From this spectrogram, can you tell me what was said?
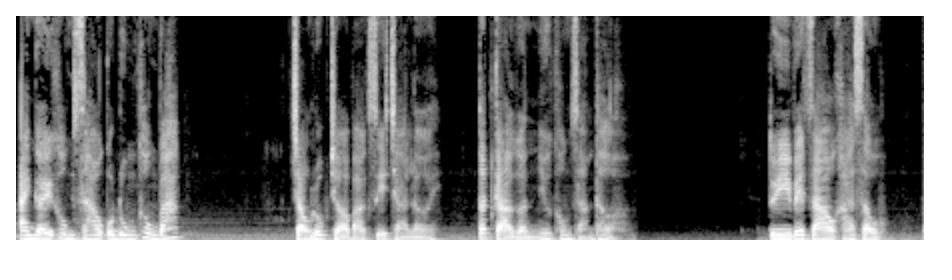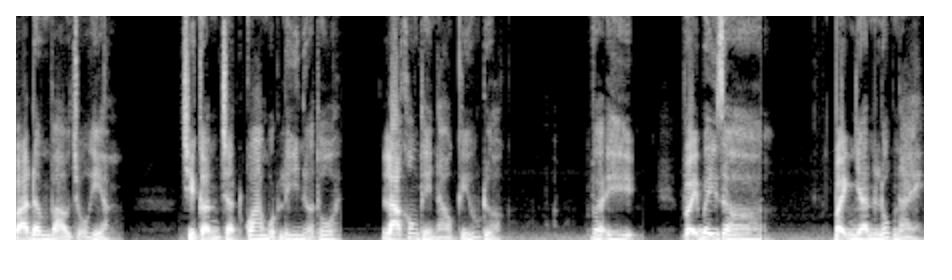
Anh ấy không sao có đúng không bác? Trong lúc chờ bác sĩ trả lời, tất cả gần như không dám thở. Tuy vết dao khá sâu và đâm vào chỗ hiểm, chỉ cần chặt qua một ly nữa thôi là không thể nào cứu được. Vậy, vậy bây giờ... Bệnh nhân lúc này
